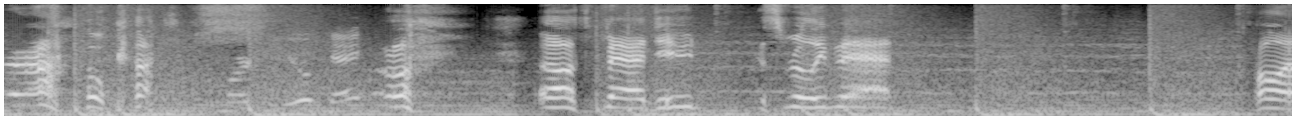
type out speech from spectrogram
Ah. Oh god. Mark, are you okay? Oh, oh, it's bad, dude. It's really bad. Oh.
